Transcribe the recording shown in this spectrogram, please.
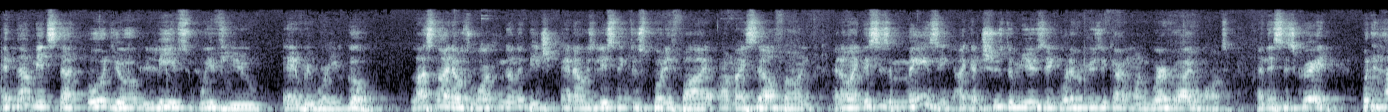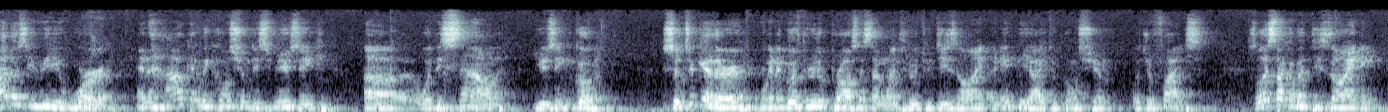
And that means that audio lives with you everywhere you go. Last night I was walking on the beach and I was listening to Spotify on my cell phone and I'm like, this is amazing. I can choose the music, whatever music I want, wherever I want, and this is great. But how does it really work, and how can we consume this music uh, with this sound using Go? So together, we're going to go through the process I went through to design an API to consume audio files. So let's talk about designing.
